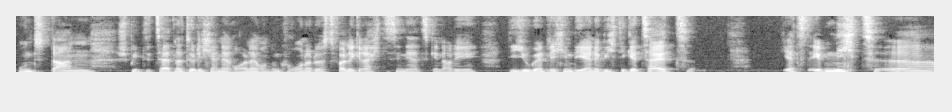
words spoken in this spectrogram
Und dann spielt die Zeit natürlich eine Rolle rund um Corona. Du hast völlig recht, das sind jetzt genau die, die Jugendlichen, die eine wichtige Zeit jetzt eben nicht äh,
